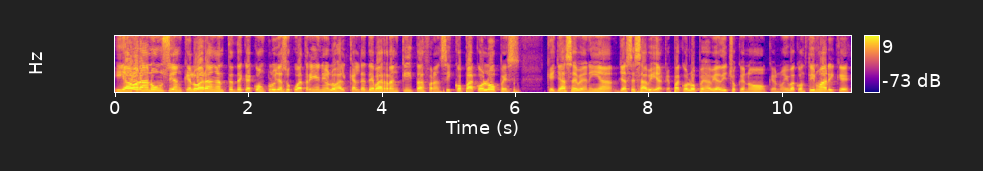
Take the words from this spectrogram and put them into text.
y ahora anuncian que lo harán antes de que concluya su cuatrienio los alcaldes de Barranquita, Francisco Paco López, que ya se venía, ya se sabía que Paco López había dicho que no, que no iba a continuar y que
